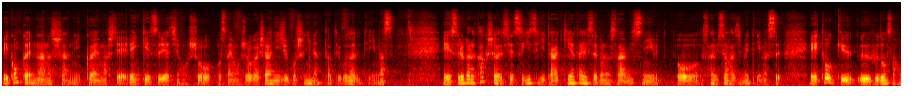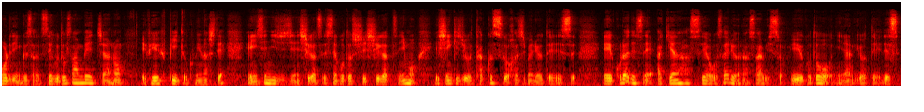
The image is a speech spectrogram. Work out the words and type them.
え今回の7社に加えまして、連携する家賃保証、債務保証会社は25社になったということが出ています。えそれから各社はですね、次々と空き家対策のサービスに、サービスを始めています。え東急不動産ホールディングスはですね、不動産ベンチャーの FFP と組みまして、2021年4月ですね、今年4月にも新規事業タックスを始める予定です。これはですね、空き家の発生を抑えるようなサービスということになる予定です。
